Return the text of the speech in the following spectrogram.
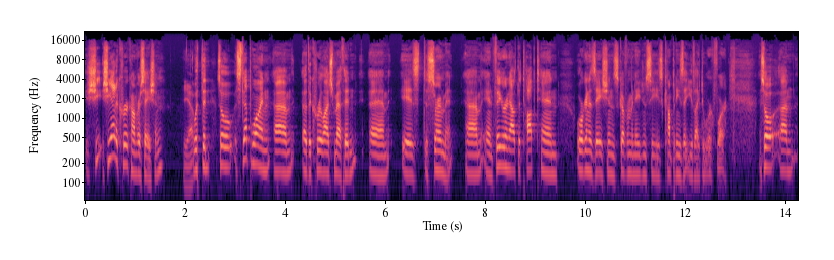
she she had a career conversation Yep. with the so step one um, of the career launch method um, is discernment um, and figuring out the top ten organizations, government agencies, companies that you'd like to work for. So um,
